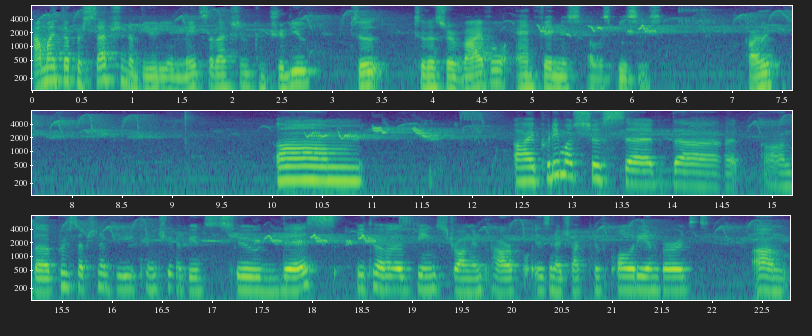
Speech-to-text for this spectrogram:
How might the perception of beauty in mate selection contribute to, to the survival and fitness of a species? Carly? Um, I pretty much just said that um, the perception of beauty contributes to this because being strong and powerful is an attractive quality in birds. Um,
